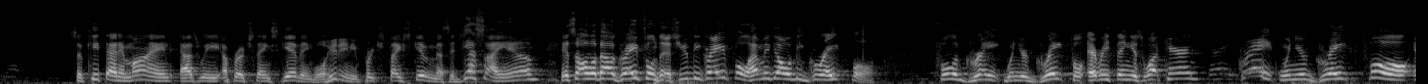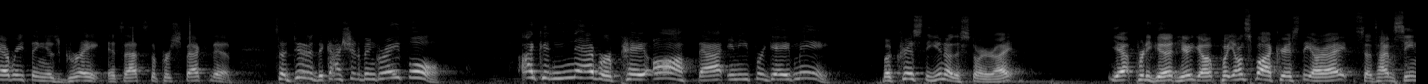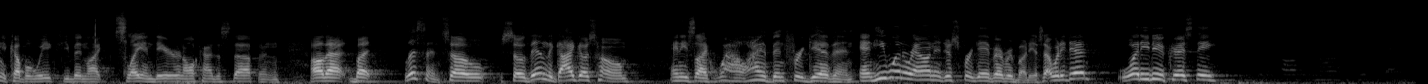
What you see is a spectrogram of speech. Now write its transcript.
So keep that in mind as we approach Thanksgiving. Well, he didn't even preach Thanksgiving message. Yes, I am. It's all about gratefulness. You'd be grateful. How many of y'all would be grateful? Full of great. When you're grateful, everything is what, Karen? great. When you're grateful, everything is great. It's that's the perspective. So, dude, the guy should have been grateful. I could never pay off that, and he forgave me. But Christy, you know the story, right? Yeah, pretty good. Here you go. Put you on spot, Christy. All right. Says I haven't seen you a couple weeks. You've been like slaying deer and all kinds of stuff and all that. But listen. So so then the guy goes home and he's like, "Wow, I have been forgiven." And he went around and just forgave everybody. Is that what he did? What did he do, Christy?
